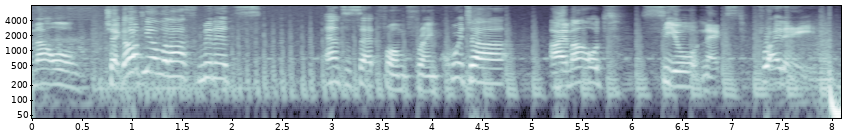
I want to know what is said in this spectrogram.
Now, check out here the last minutes and the set from Frank Kvitta. I'm out. See you next Friday.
